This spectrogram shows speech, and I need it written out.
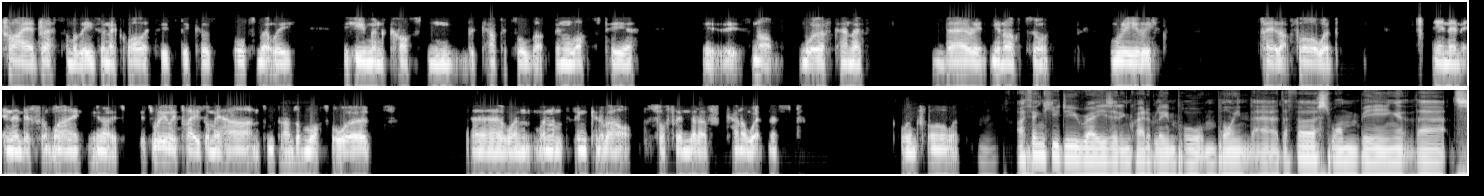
try address some of these inequalities because ultimately the human cost and the capital that's been lost here, it, it's not worth kind of bearing, you know, to really take that forward in a, in a different way. You know, it's, it really plays on my heart, and sometimes I'm lost for words uh, when when I'm thinking about something that I've kind of witnessed going forward. Hmm. I think you do raise an incredibly important point there. The first one being that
